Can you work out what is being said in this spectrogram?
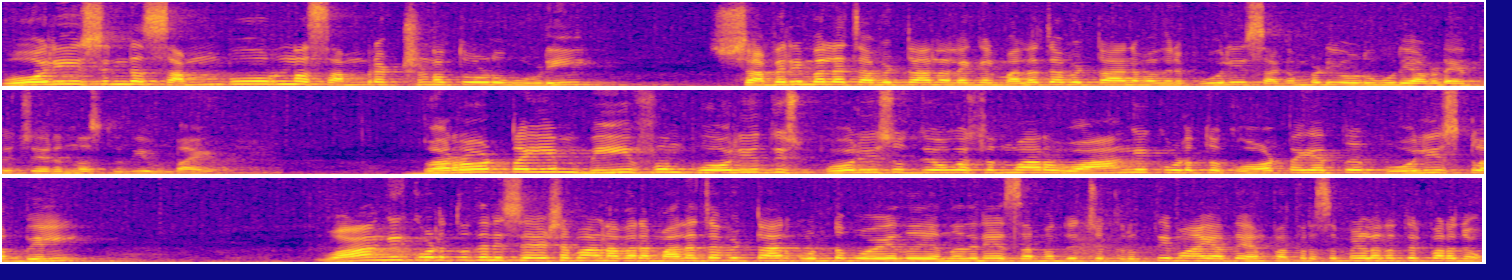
പോലീസിന്റെ സമ്പൂർണ സംരക്ഷണത്തോടുകൂടി ശബരിമല ചവിട്ടാൻ അല്ലെങ്കിൽ മല ചവിട്ടാനും അതിന് പോലീസ് അകമ്പടിയോടുകൂടി അവിടെ എത്തിച്ചേരുന്ന സ്ഥിതി ഉണ്ടായത് ബറോട്ടയും ബീഫും പോലീസ് പോലീസ് ഉദ്യോഗസ്ഥന്മാർ വാങ്ങിക്കൊടുത്ത് കോട്ടയത്ത് പോലീസ് ക്ലബിൽ വാങ്ങിക്കൊടുത്തതിന് ശേഷമാണ് അവരെ മലചവിട്ടാൻ കൊണ്ടുപോയത് എന്നതിനെ സംബന്ധിച്ച് കൃത്യമായി അദ്ദേഹം പത്രസമ്മേളനത്തിൽ പറഞ്ഞു.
